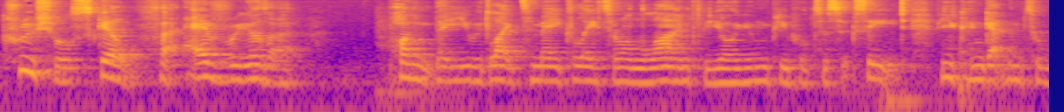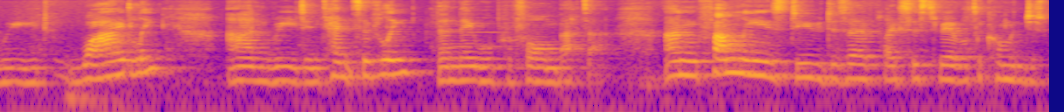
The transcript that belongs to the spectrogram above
crucial skill for every other point that you would like to make later on the line for your young people to succeed. If you can get them to read widely and read intensively, then they will perform better. And families do deserve places to be able to come and just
